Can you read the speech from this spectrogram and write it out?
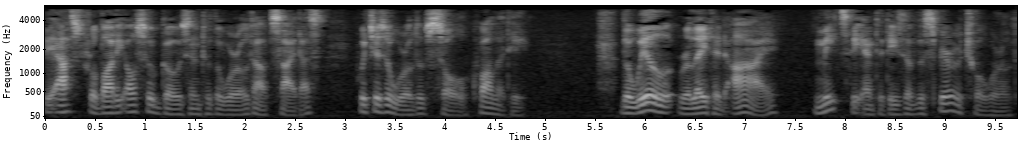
the astral body also goes into the world outside us, which is a world of soul quality. The will related I meets the entities of the spiritual world.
